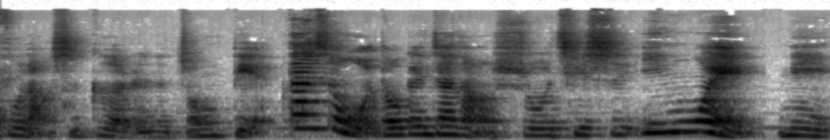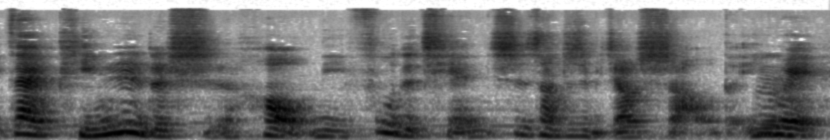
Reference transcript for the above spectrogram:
付老师个人的钟点。但是我都跟家长说，其实因为你在平日的时候，你付的钱事实上就是比较少的，因为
